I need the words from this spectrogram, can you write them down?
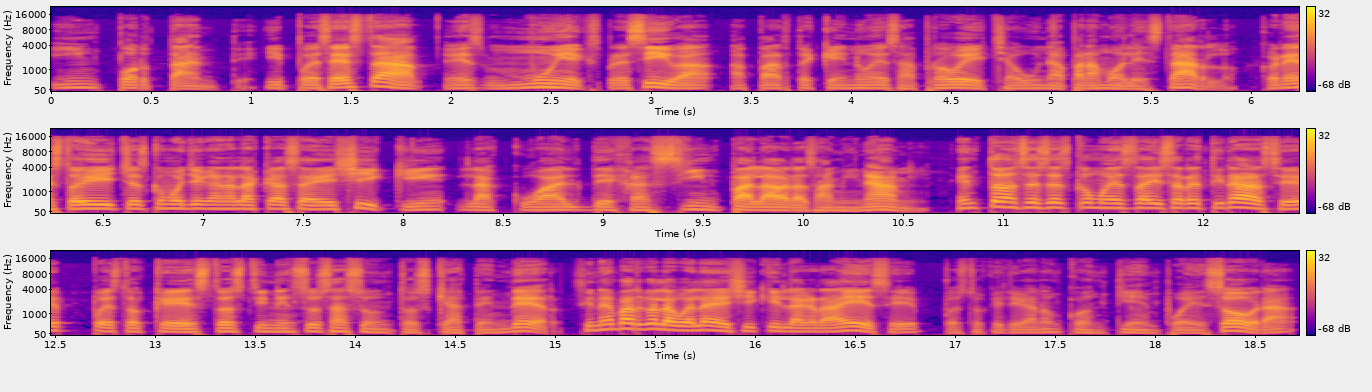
importante. Y pues esta es muy expresiva, aparte que no desaprovecha una para molestarlo. Con esto dicho es como llegan a la casa de Shiki, la cual deja sin palabras a Minami. Entonces es como esta dice retirarse, puesto que estos tienen sus asuntos que atender. Sin embargo, la abuela de Shiki le agradece, puesto que llegaron con tiempo de sobra,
